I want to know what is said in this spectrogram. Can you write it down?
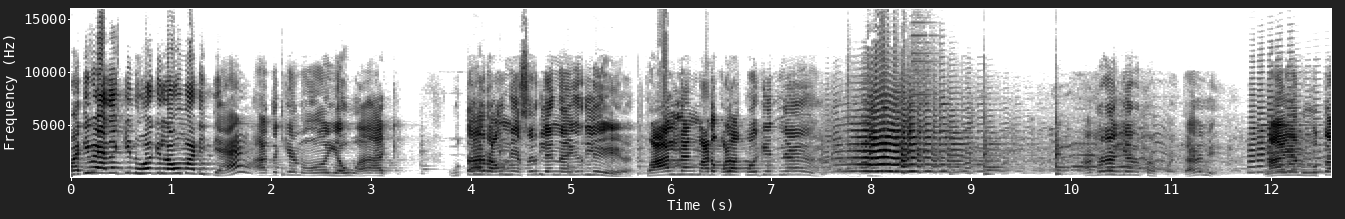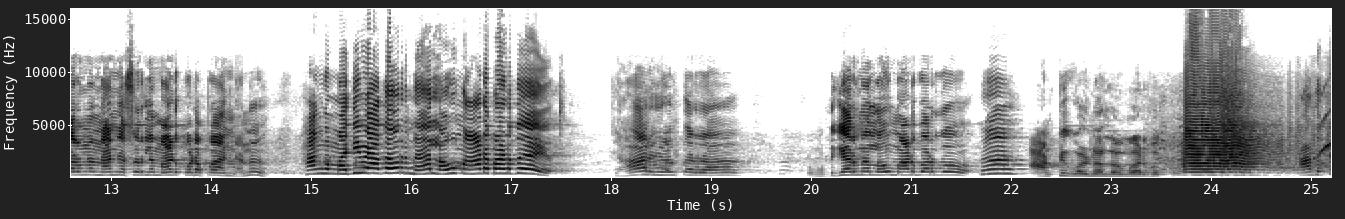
ಮದುವೆ ಅದಕ್ಕಿನ್ ಹೋಗಿ ಲವ್ ಮಾಡಿದ್ದೆ ಅದಕ್ಕೇನು ಯವ್ವ ಆಕಿ ಉತ್ತಾರ ಅವನ ಹೆಸರ್ಲೇನ ಇರ್ಲಿ. ಪಾಲ್ನಾಗ ಮಾಡ್ಕೊಳಕ್ ಹೋಗಿದ್ನ ಅದ್ರಾಗ ಏನು ತಪ್ಪಾಯ್ತಾವಿ ನಾ ಏನು ಉತ್ತಾರನ ನನ್ನ ಹೆಸರ್ಲೆ ಮಾಡಿಕೊಡಪ್ಪ ನಾನು ಹಂಗ ಮದುವೆ ಆದವ್ರನ್ನ ಲವ್ ಮಾಡಬಾರ್ದು. ಯಾರು ಹೇಳ್ತಾರ? ಹುಡುಗಿಯರ್ನ ಲವ್ ಮಾಡಬಾರ್ದು. ಆಂಟಿಗಳನ್ನ ಲವ್ ಮಾಡ್ಬೇಕು. ಅದಕ್ಕ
